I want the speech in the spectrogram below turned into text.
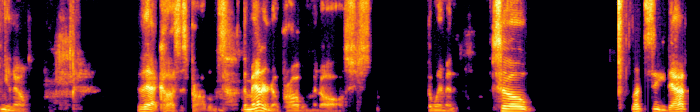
you know, that causes problems. The men are no problem at all. It's just the women. So let's see. That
